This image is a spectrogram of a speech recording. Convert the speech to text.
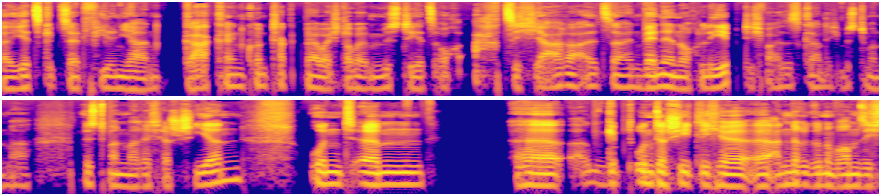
Äh, jetzt gibt es seit vielen Jahren gar keinen Kontakt mehr, aber ich glaube, er müsste jetzt auch 80 Jahre alt sein, wenn er noch lebt. Ich weiß es gar nicht, müsste man mal, müsste man mal recherchieren. Und ähm, äh, gibt unterschiedliche äh, andere Gründe, warum sich,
